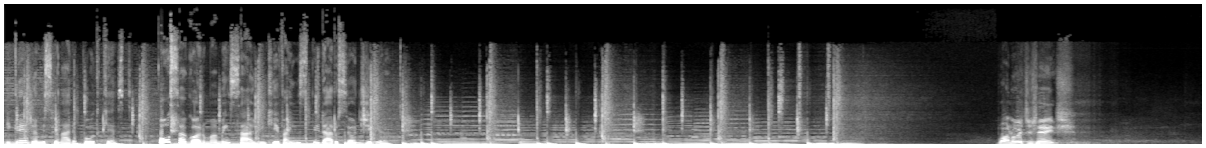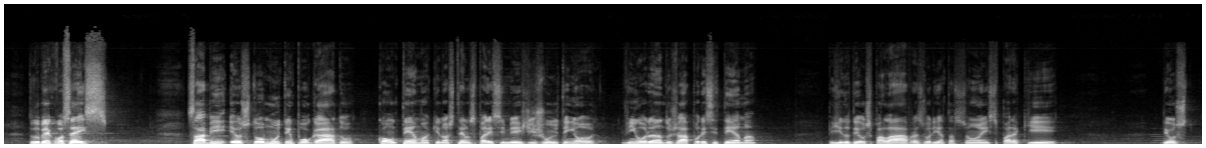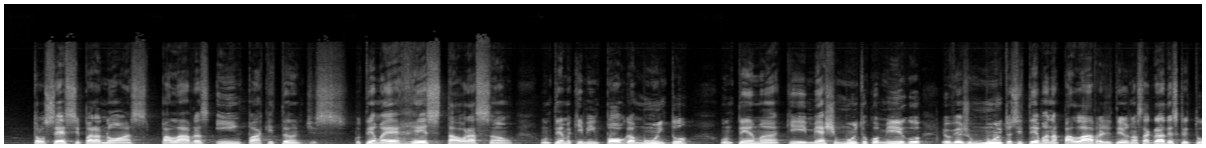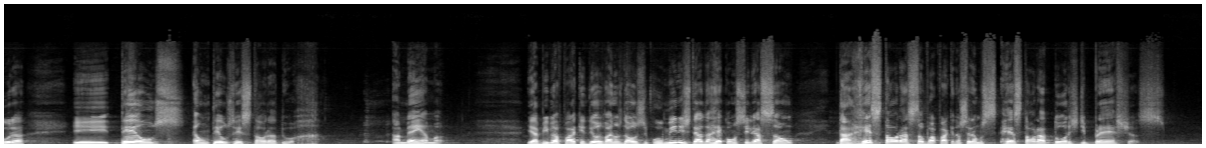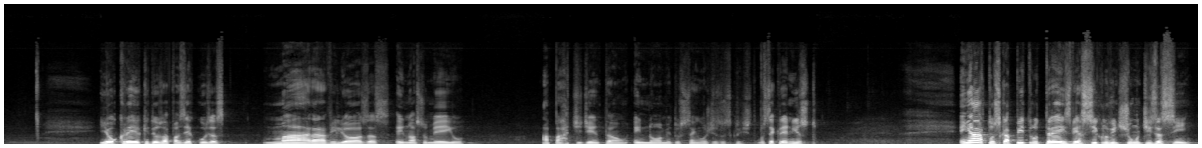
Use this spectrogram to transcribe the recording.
Igreja Missionária Podcast. Ouça agora uma mensagem que vai inspirar o seu dia. Boa noite, gente. Tudo bem com vocês? Sabe, eu estou muito empolgado com o tema que nós temos para esse mês de junho. Tenho vim orando já por esse tema, pedindo a Deus palavras, orientações para que Deus trouxesse para nós palavras impactantes. O tema é restauração, um tema que me empolga muito, um tema que mexe muito comigo. Eu vejo muito esse tema na palavra de Deus, na Sagrada Escritura, e Deus é um Deus restaurador. Amém, amado? E a Bíblia fala que Deus vai nos dar o ministério da reconciliação, da restauração, para que nós seremos restauradores de brechas. E eu creio que Deus vai fazer coisas maravilhosas em nosso meio a partir de então, em nome do Senhor Jesus Cristo. Você crê nisto? Em Atos capítulo 3, versículo 21 diz assim:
